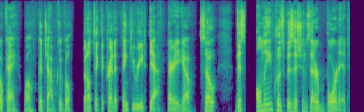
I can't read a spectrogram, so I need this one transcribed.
Okay. Well, good job, Google. But I'll take the credit. Thank you, Reed. Yeah, there you go. So this only includes positions that are boarded.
